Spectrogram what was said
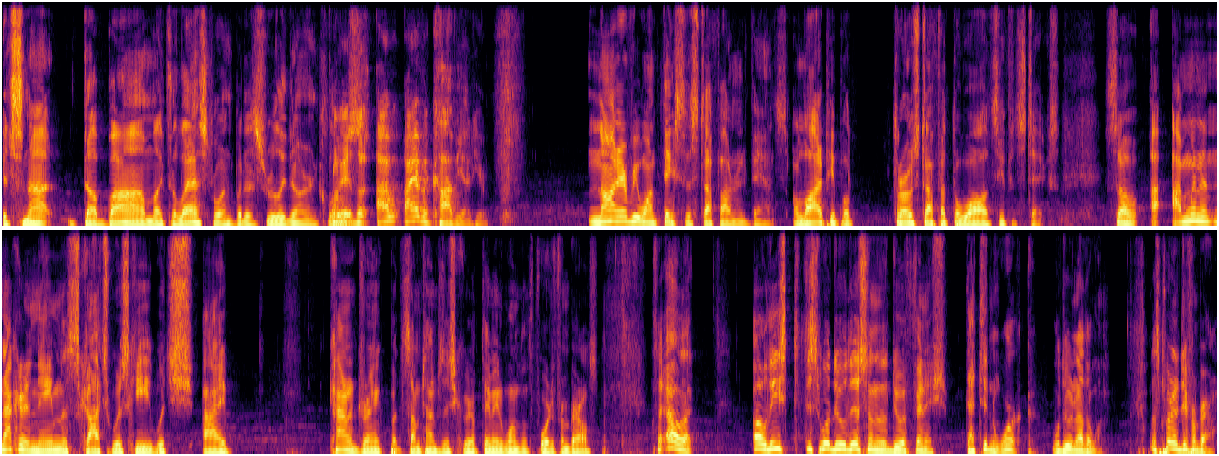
it's not the bomb like the last one, but it's really darn close. Okay, look, I, I have a caveat here. Not everyone thinks this stuff out in advance. A lot of people throw stuff at the wall and see if it sticks. So I, I'm gonna not gonna name the Scotch whiskey, which I kind of drank, but sometimes they screwed up. They made one with four different barrels. It's like, oh look, oh these this will do this and they'll do a finish. That didn't work. We'll do another one. Let's put in a different barrel.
